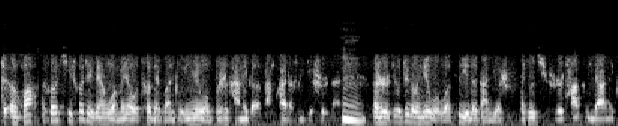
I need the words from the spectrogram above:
这个华为和汽车这边我没有特别关注，因为我不是看那个板块的分析师的。嗯但是就这个问题，我我自己的感觉是，外资其实他更加那个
